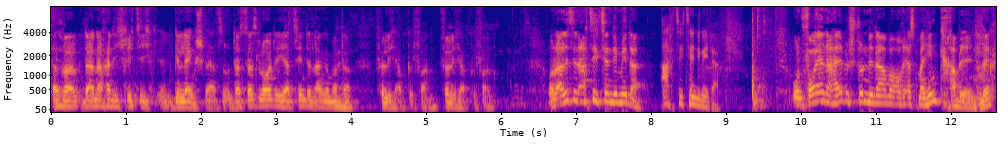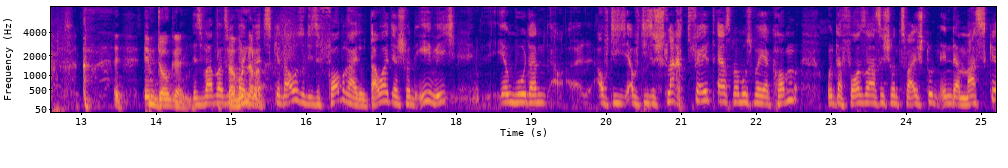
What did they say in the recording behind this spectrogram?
Das war, danach hatte ich richtig äh, Gelenkschmerzen. Und dass das Leute jahrzehntelang gemacht haben, völlig abgefahren. Völlig abgefahren. Und alles in 80 Zentimeter. 80 Zentimeter. Und vorher eine halbe Stunde da aber auch erstmal hinkrabbeln. Ne? Im Dunkeln. Es war bei mir bei Götz genauso. Diese Vorbereitung dauert ja schon ewig. Irgendwo dann auf, die, auf dieses Schlachtfeld erstmal muss man ja kommen. Und davor saß ich schon zwei Stunden in der Maske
